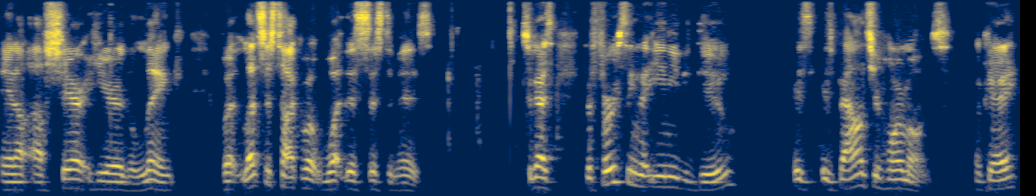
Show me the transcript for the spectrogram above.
and I'll, I'll share here the link. But let's just talk about what this system is. So, guys, the first thing that you need to do is is balance your hormones. Okay,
